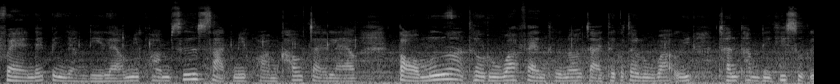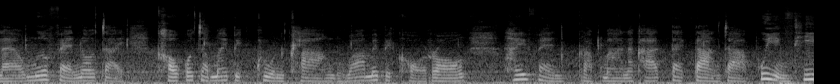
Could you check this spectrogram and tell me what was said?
แฟนได้เป็นอย่างดีแล้ว มีความซื่อสัตย์มีความเข้าใจแล้ว ต่อเมื่อเธอรู้ว่าแฟนเธอนอกใจ เธอก็จะรู้ว่าเอ้ยฉันทำดีที่สุดแล้ว เมื่อแฟนนอกใจ เขาก็จะไม่ไปครวญคลางหรือว่าไม่ไปขอร้อง ให้แฟนกลับมานะคะ แตกต่างจากผู้หญิงที่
